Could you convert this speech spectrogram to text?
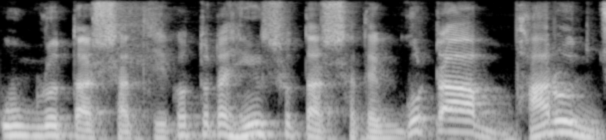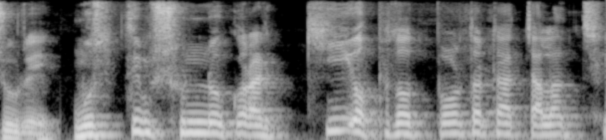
উগ্রতার সাথে, কতটা হিংস্রতার সাথে গোটা ভারত জুড়ে মুসলিম শূন্য করার কি অপতৎপরতাটা চালাচ্ছে?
